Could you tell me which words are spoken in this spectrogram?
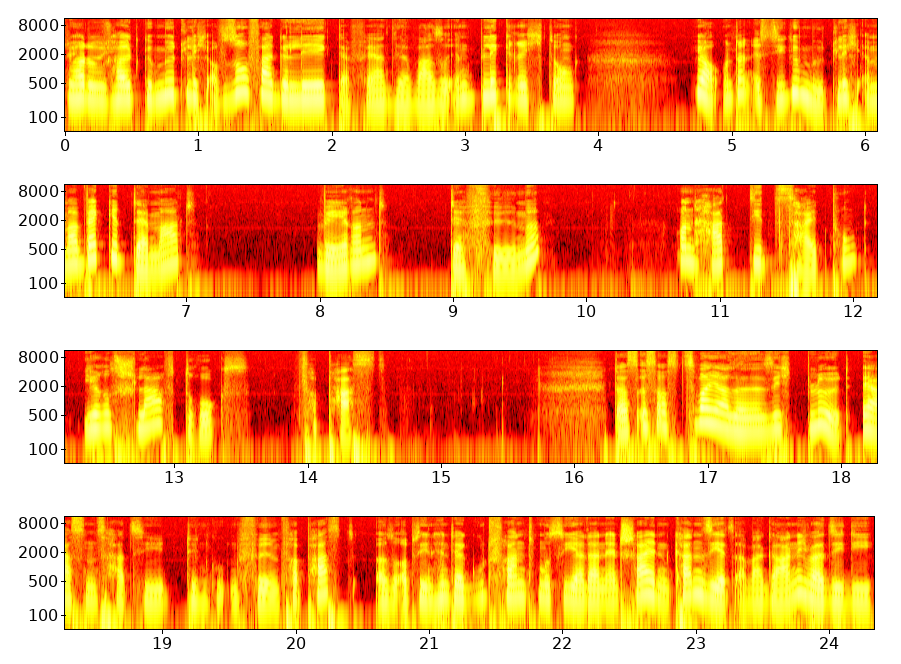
Sie hatte sich halt gemütlich aufs Sofa gelegt, der Fernseher war so in Blickrichtung. Ja, und dann ist sie gemütlich immer weggedämmert während der Filme und hat den Zeitpunkt ihres Schlafdrucks verpasst. Das ist aus zweierlei Sicht blöd. Erstens hat sie den guten Film verpasst. Also ob sie ihn hinterher gut fand, muss sie ja dann entscheiden. Kann sie jetzt aber gar nicht, weil sie die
